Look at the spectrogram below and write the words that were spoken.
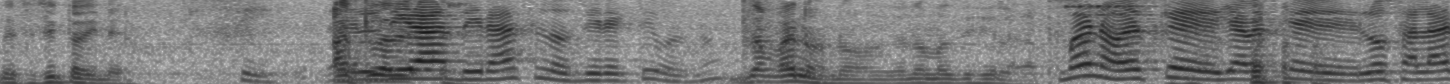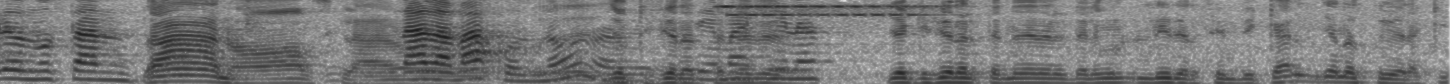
necesita dinero. Sí. Dirá- dirás los directivos, ¿no? No, bueno, no, yo nomás dije la DAPA. Bueno, es que ya ves que los salarios no están Ah, no, pues claro. nada bajos, ¿no? Yo quisiera ¿Te tener el, imaginas? yo quisiera tener el de un líder sindical, ya no estuviera aquí.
